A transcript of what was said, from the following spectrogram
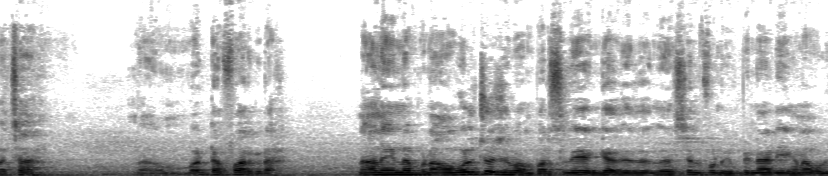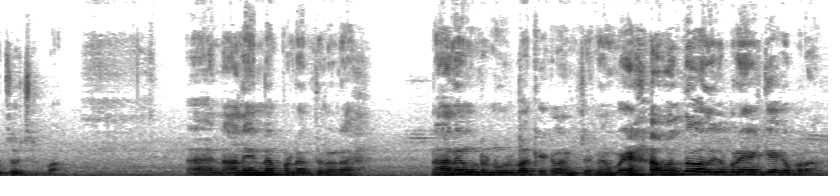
மச்சான் ரொம்ப டஃப்பாக இருக்குடா. நானே என்ன பண்ண அவன் ஒழிச்சு வச்சுருப்பான் பர்ஸ்லேயே எங்கேயாவது இந்த செல்ஃபோனுக்கு பின்னாடி எங்கன்னா ஒழிச்சு வச்சுருப்பான். நானே என்ன பண்ண தெரியலடா நானே உங்கள்கிட்ட நூறுரூபா கேட்கலான்னு சொன்னேன் நான் வந்தோம் அதுக்கப்புறம் என் கேட்க போகிறான்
